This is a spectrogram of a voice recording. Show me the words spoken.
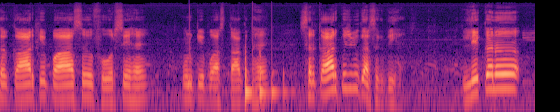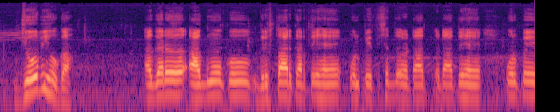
सरकार के पास फोर्सें हैं उनके पास ताकत है सरकार कुछ भी कर सकती है लेकिन जो भी होगा अगर आगुओं को गिरफ्तार करते हैं उन पे तशद हटा हटाते हैं उन पे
